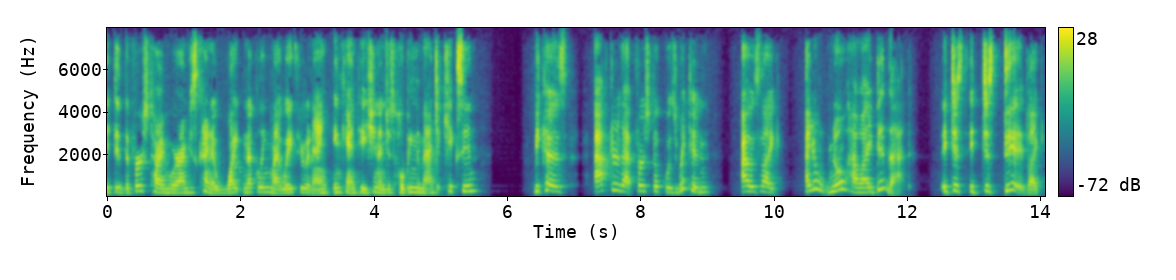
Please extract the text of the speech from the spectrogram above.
it did the first time, where I'm just kind of white knuckling my way through an incantation and just hoping the magic kicks in. Because after that first book was written, I was like, I don't know how I did that. It just, it just did. Like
